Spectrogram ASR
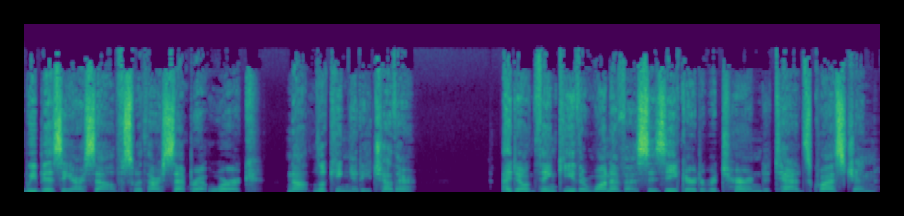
We busy ourselves with our separate work, not looking at each other. I don't think either one of us is eager to return to Tad's question.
